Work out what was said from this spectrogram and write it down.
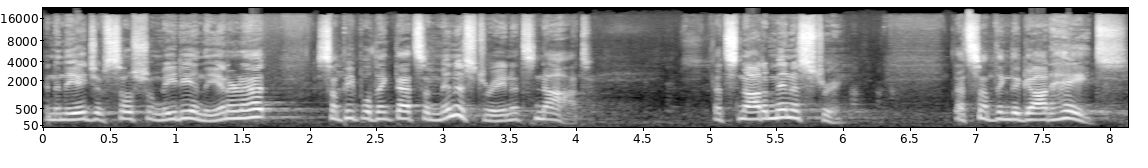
And in the age of social media and the internet, some people think that's a ministry, and it's not. That's not a ministry. That's something that God hates.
